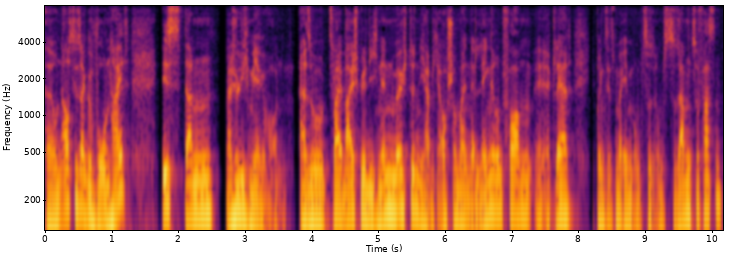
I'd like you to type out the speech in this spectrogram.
Äh, und aus dieser Gewohnheit ist dann natürlich mehr geworden. Also zwei Beispiele, die ich nennen möchte, die habe ich auch schon mal in der längeren Form äh, erklärt. Ich bringe es jetzt mal eben, um es zusammenzufassen.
